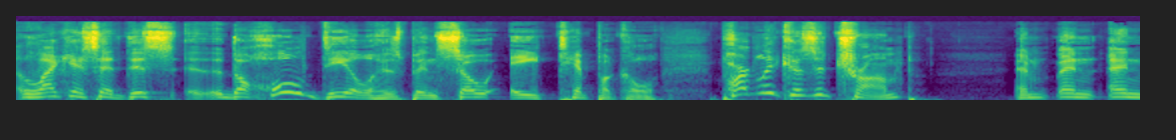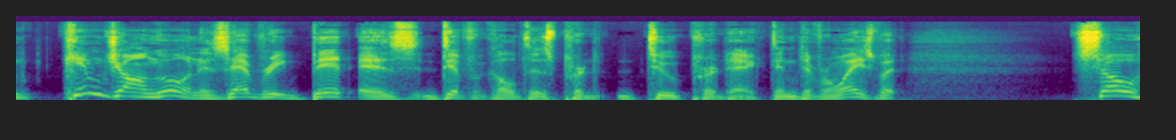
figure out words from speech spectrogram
Like I said, this the whole deal has been so atypical. Partly because of Trump, And and and Kim Jong Un is every bit as difficult as pre- to predict in different ways, but. So,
